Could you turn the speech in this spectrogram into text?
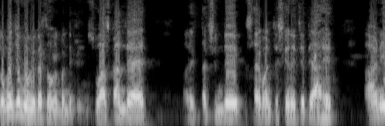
दोघांची भूमिका समजून म्हणजे सुहास कांदे आहेत एकनाथ शिंदे साहेबांच्या सेनेचे ते आहेत आणि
